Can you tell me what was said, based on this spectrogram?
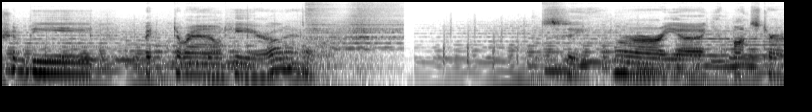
Should be right around here. Oh no. Let's see. Where are ya, you monster?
